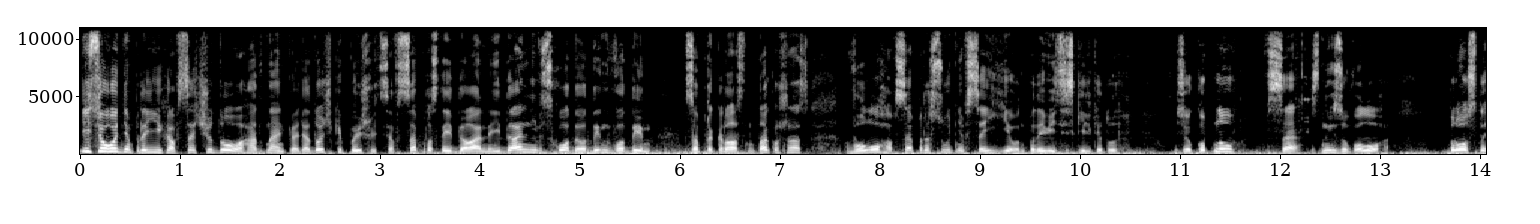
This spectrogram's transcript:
І сьогодні приїхав, все чудово, гарненько. Рядочки пишуться, все просто ідеально. Ідеальні всходи один в один. Все прекрасно. Також у нас волога, все присутнє, все є. Вон подивіться, скільки тут ось окопнув, все, знизу волога. Просто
